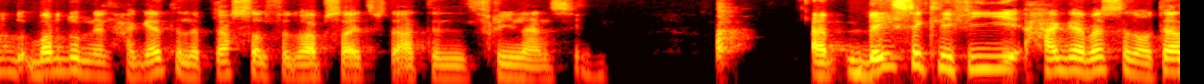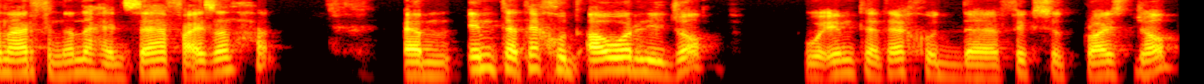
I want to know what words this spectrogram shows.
برضه من الحاجات اللي بتحصل في ال website بتاعت ال freelancing. basically في حاجة بس أنا أنا عارف إن أنا هنساها فعايز ألحق. إمتى تاخد hourly job وإمتى تاخد fixed price job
